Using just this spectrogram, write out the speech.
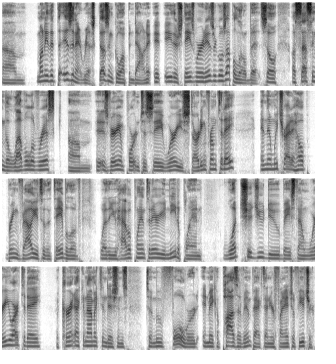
Um, money that isn't at risk doesn't go up and down. It, it either stays where it is or goes up a little bit. So assessing the level of risk um, is very important to see where are you starting from today, and then we try to help bring value to the table of whether you have a plan today or you need a plan. What should you do based on where you are today, the current economic conditions, to move forward and make a positive impact on your financial future?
